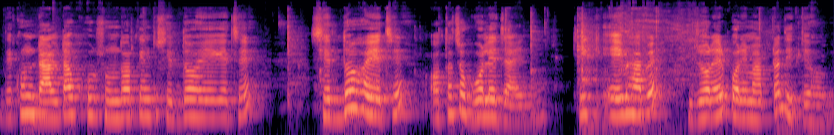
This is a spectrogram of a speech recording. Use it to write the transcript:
দেখুন ডালটাও খুব সুন্দর কিন্তু সিদ্ধ হয়ে গেছে। সেদ্ধ হয়েছে, অথচ গলে যায়নি। ঠিক এইভাবে জলের পরিমাপটা দিতে হবে,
